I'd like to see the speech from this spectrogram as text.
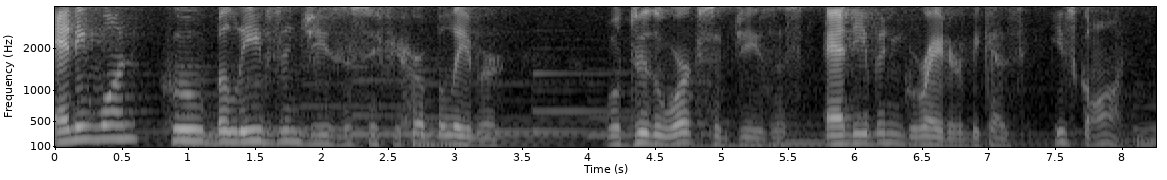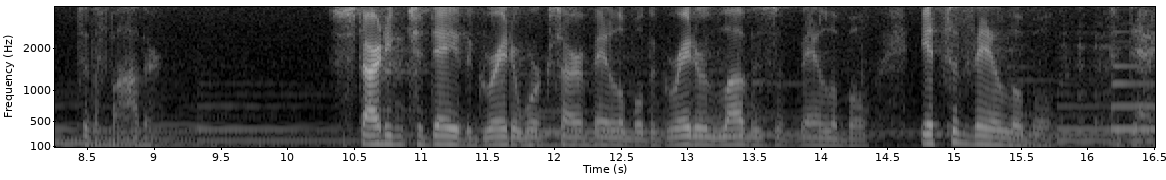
anyone who believes in Jesus, if you're a believer, will do the works of Jesus and even greater because he's gone to the Father. So, starting today, the greater works are available, the greater love is available. It's available today.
